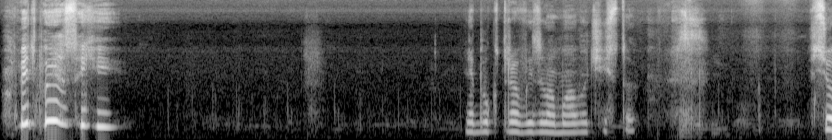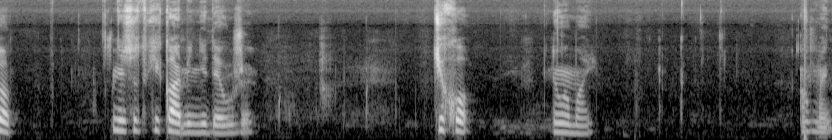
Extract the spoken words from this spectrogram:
Опять поясаки. Я блок трави зламала чисто. Все. Не все-таки камінь іде уже. Тихо. Не ламай. О май.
